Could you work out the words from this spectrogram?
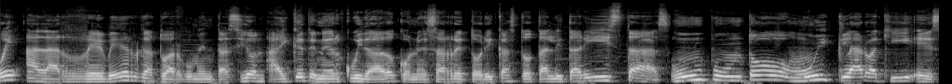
fue a la reverga tu argumentación. Hay que tener cuidado con esas retóricas totalitaristas. Un punto muy claro aquí es,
